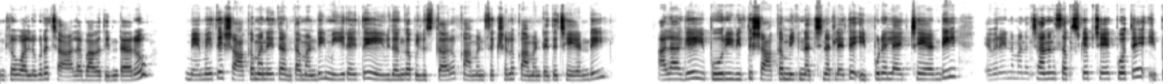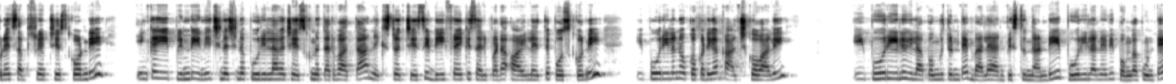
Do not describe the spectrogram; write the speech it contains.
ఇంట్లో వాళ్ళు కూడా చాలా బాగా తింటారు. మేమైతే శాకం అనేది అంటామండి. మీరైతే ఏ విధంగా పిలుస్తారో కామెంట్ సెక్షన్లో కామెంట్ అయితే చేయండి. అలాగే ఈ పూరి విత్ శాకం మీకు నచ్చినట్లయితే ఇప్పుడే లైక్ చేయండి. ఎవరైనా మన ఛానల్ సబ్స్క్రైబ్ చేయకపోతే ఇప్పుడే సబ్స్క్రైబ్ చేసుకోండి. ఇంకా ఈ పిండిని చిన్న చిన్న పూరీలాగా చేసుకున్న తర్వాత నెక్స్ట్ వచ్చేసి డీప్ ఫ్రైకి సరిపడా ఆయిల్ అయితే పోసుకొని ఈ పూరీలను ఒక్కొక్కటిగా కాల్చుకోవాలి. ఈ పూరీలు ఇలా పొంగుతుంటే భలే అనిపిస్తుందండి. పూరీలు అనేవి పొంగకుంటే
